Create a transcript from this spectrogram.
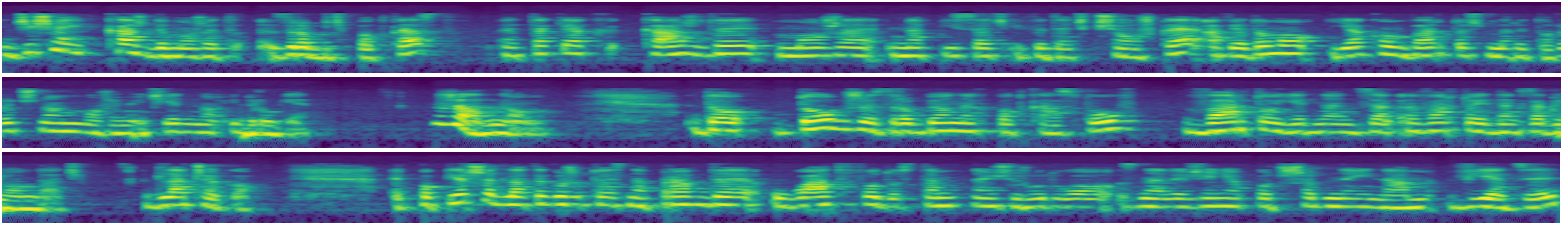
Dzisiaj każdy może zrobić podcast, tak jak każdy może napisać i wydać książkę, a wiadomo, jaką wartość merytoryczną może mieć jedno i drugie. Żadną. Do dobrze zrobionych podcastów warto jednak, warto jednak zaglądać. Dlaczego? Po pierwsze, dlatego, że to jest naprawdę łatwo dostępne źródło znalezienia potrzebnej nam wiedzy.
